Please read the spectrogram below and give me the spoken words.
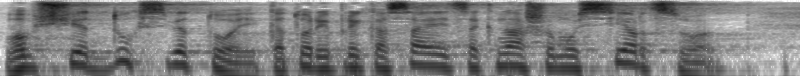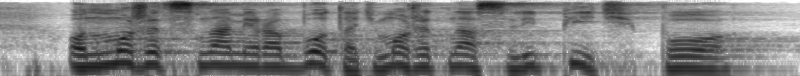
Вообще Дух Святой, который прикасается к нашему сердцу, Он может с нами работать, может нас лепить по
